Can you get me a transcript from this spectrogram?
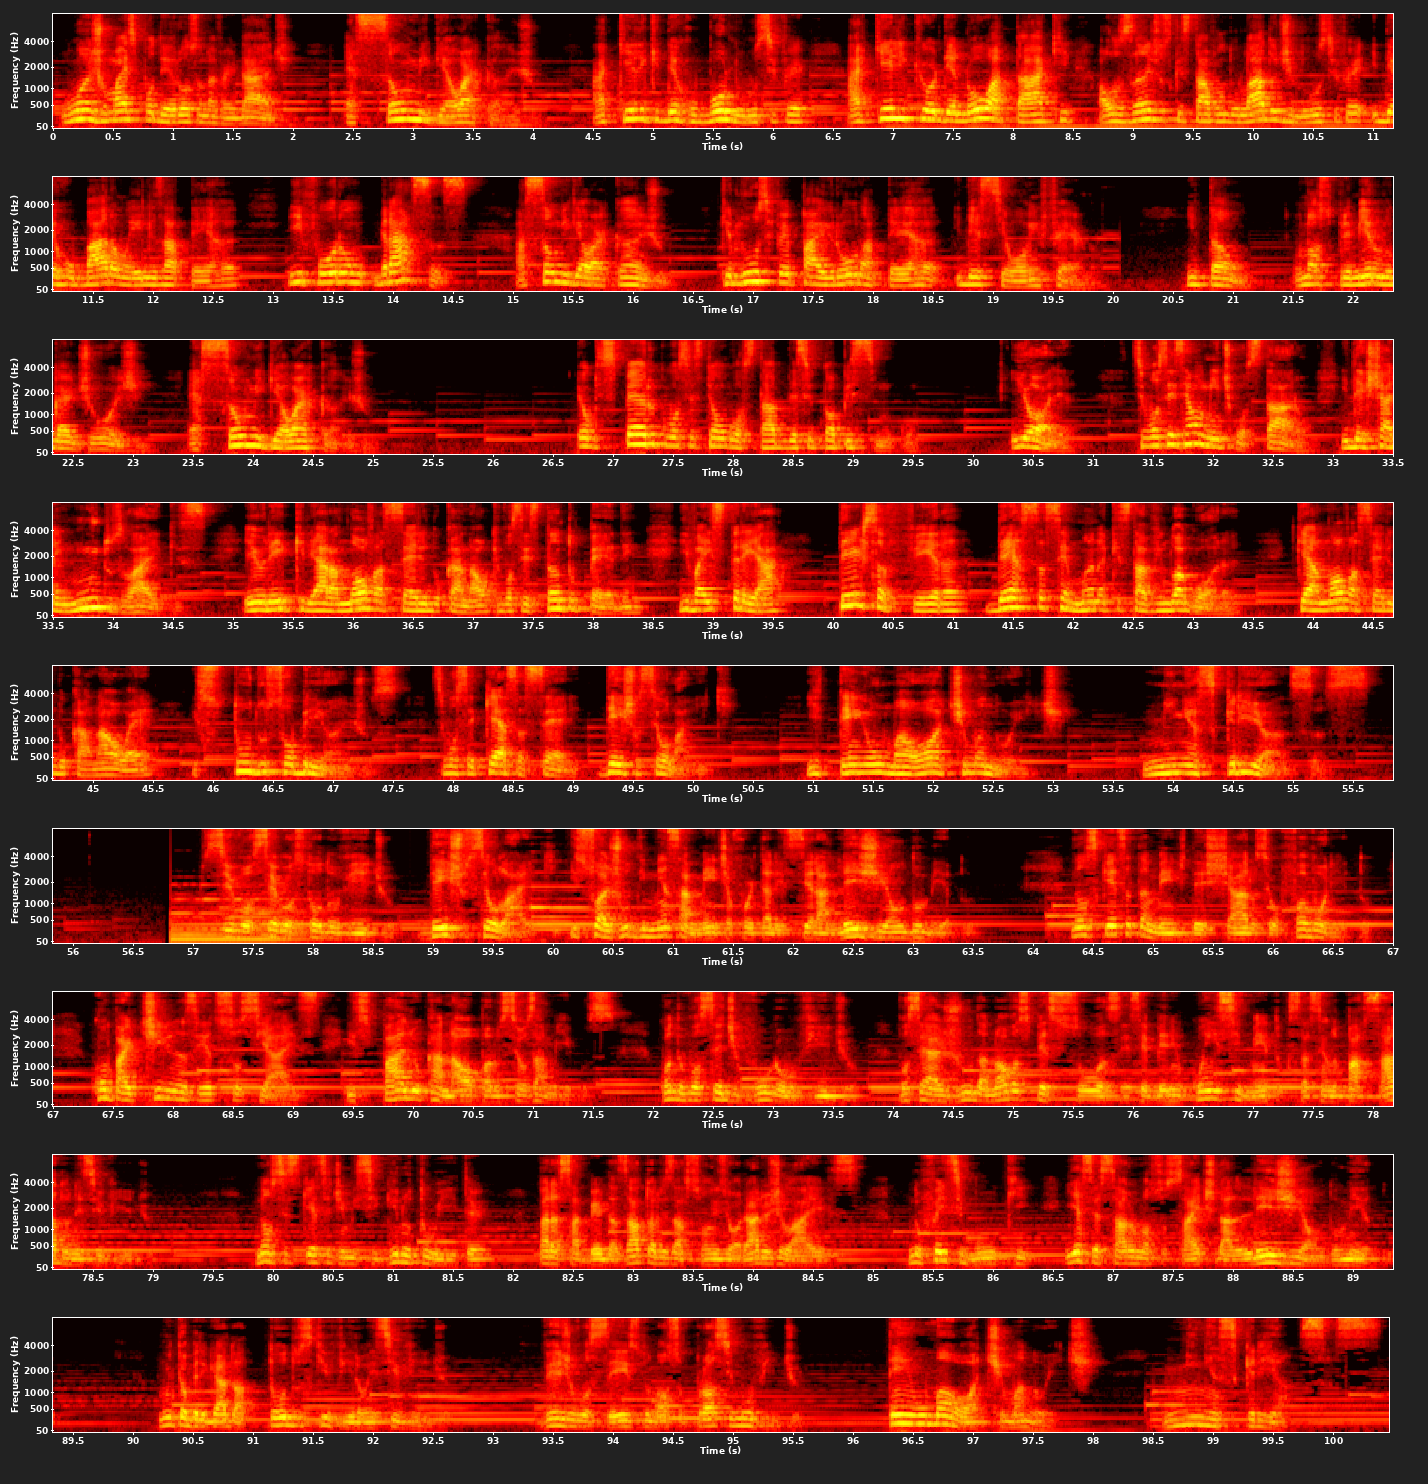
o anjo mais poderoso na verdade é São Miguel Arcanjo, aquele que derrubou Lúcifer aquele que ordenou o ataque aos anjos que estavam do lado de Lúcifer e derrubaram eles à terra, e foram graças a São Miguel Arcanjo que Lúcifer pairou na terra e desceu ao inferno. Então, o nosso primeiro lugar de hoje é São Miguel Arcanjo. Eu espero que vocês tenham gostado desse top 5. E olha, se vocês realmente gostaram e deixarem muitos likes, eu irei criar a nova série do canal que vocês tanto pedem e vai estrear terça-feira dessa semana que está vindo agora, que é a nova série do canal é Estudo sobre Anjos. Se você quer essa série, deixe o seu like. E tenham uma ótima noite, minhas crianças. Se você gostou do vídeo, deixe o seu like, isso ajuda imensamente a fortalecer a Legião do Medo. Não esqueça também de deixar o seu favorito, compartilhe nas redes sociais, espalhe o canal para os seus amigos. Quando você divulga o vídeo, você ajuda novas pessoas a receberem o conhecimento que está sendo passado nesse vídeo. Não se esqueça de me seguir no Twitter para saber das atualizações e horários de lives, no Facebook e acessar o nosso site da Legião do Medo. Muito obrigado a todos que viram esse vídeo. Vejo vocês no nosso próximo vídeo. Tenham uma ótima noite, minhas crianças.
